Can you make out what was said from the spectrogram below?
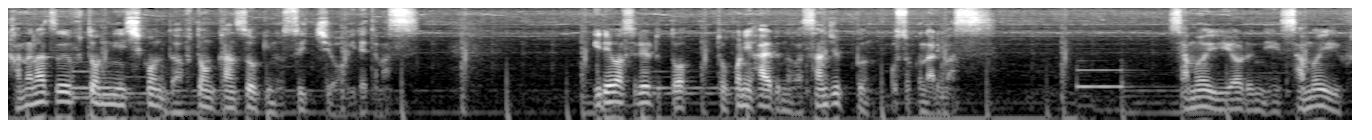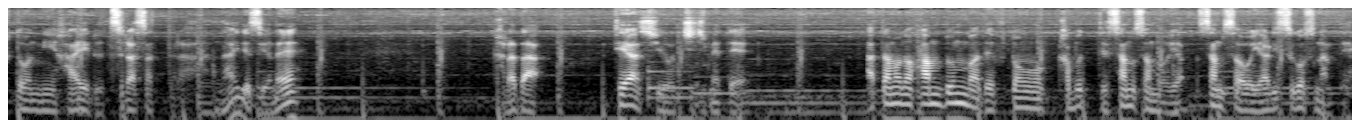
必ず布団に仕込んだ布団乾燥機のスイッチを入れてます。入れ忘れると床に入るのが30分遅くなります。寒い夜に寒い布団に入る辛さったらないですよね。体手足を縮めて頭の半分まで布団をかぶって寒さもや寒さをやり過ごすなんて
